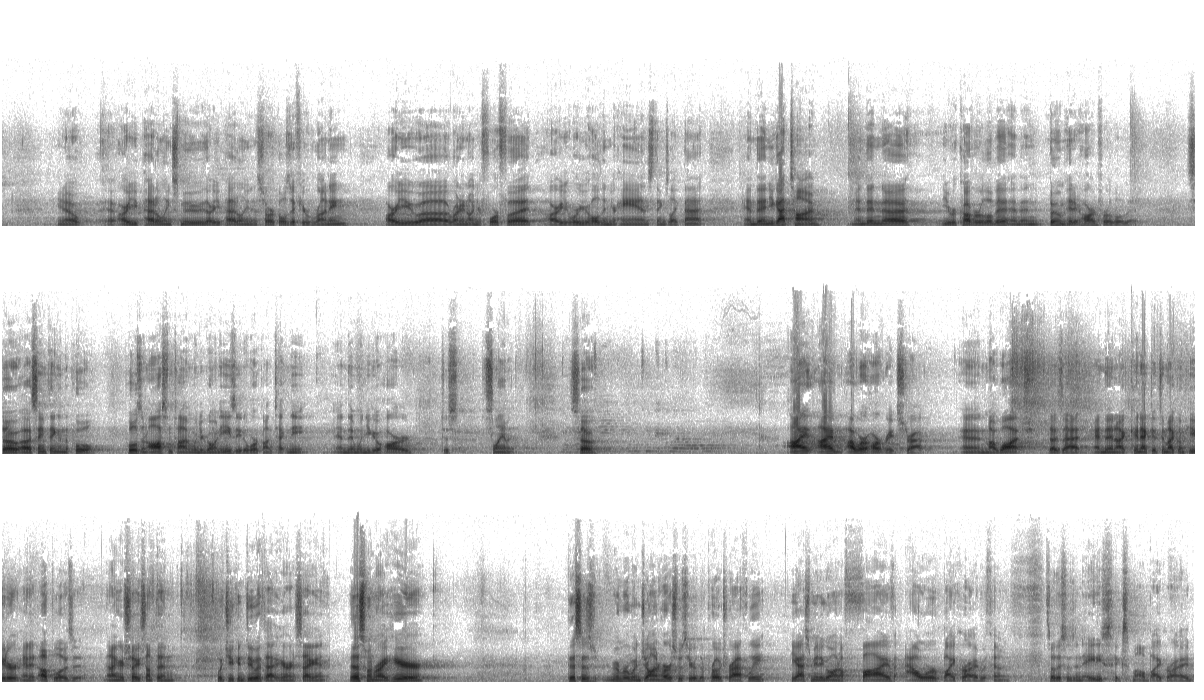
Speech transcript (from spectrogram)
you know, are you pedaling smooth? Are you pedaling in circles? If you're running, are you uh, running on your forefoot? Are you where you're holding your hands? Things like that. And then you got time, and then uh, you recover a little bit, and then boom, hit it hard for a little bit. So uh, same thing in the pool. Pool is an awesome time when you're going easy to work on technique, and then when you go hard, just slam it. So I, I, I wear a heart rate strap and my watch does that, and then I connect it to my computer and it uploads it. And I'm going to show you something what you can do with that here in a second. This one right here, this is remember when John Hurst was here, the pro triathlete. He asked me to go on a five-hour bike ride with him. So this is an 86-mile bike ride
